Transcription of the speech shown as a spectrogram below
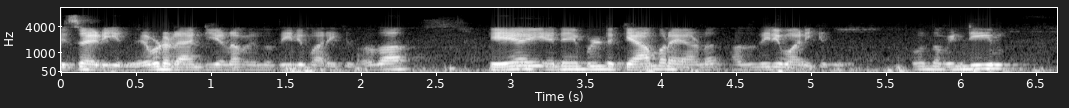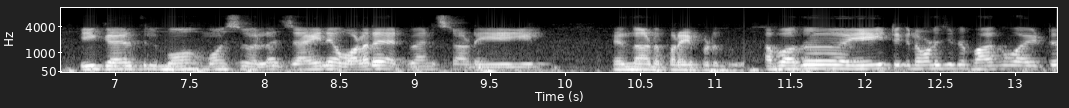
ഡിസൈഡ് ചെയ്യുന്നത്. എവിടെ ലാൻഡ് ചെയ്യണം എന്ന് തീരുമാനിക്കുന്നത്. അതാ എ ഐ എനേബിൾഡ് ക്യാമറയാണ് അത് തീരുമാനിക്കുന്നത്. അപ്പോൾ ഇന്ത്യയും ഈ കാര്യത്തിൽ മോ മോശമല്ല ചൈന വളരെ അഡ്വാൻസ്ഡ് ആണ് എ ഐയിൽ എന്നാണ് പറയപ്പെടുന്നത്. അപ്പോൾ അത് എ ഐ ടെക്നോളജിയുടെ ഭാഗമായിട്ട്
